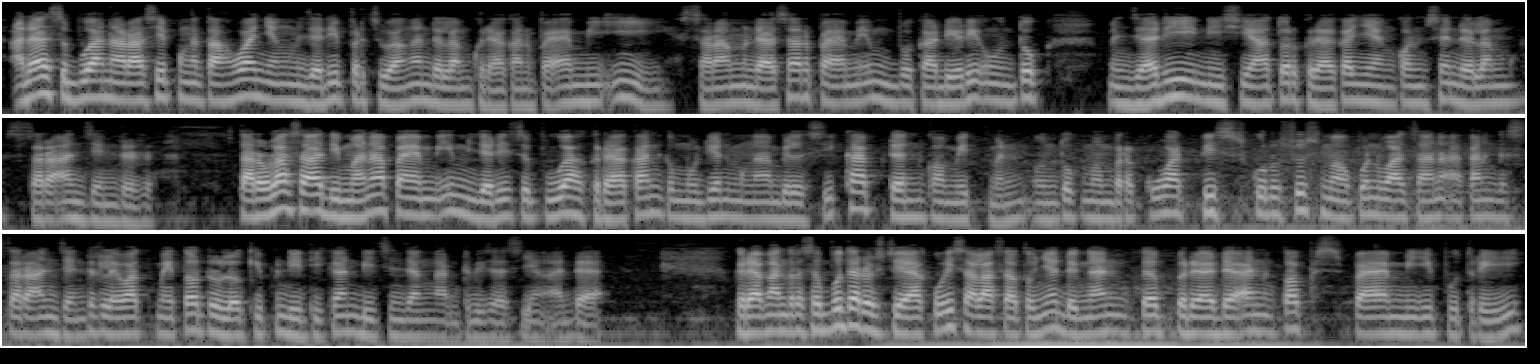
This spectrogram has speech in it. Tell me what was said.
Ada sebuah narasi pengetahuan yang menjadi perjuangan dalam gerakan PMII. Secara mendasar, PMI membuka diri untuk menjadi inisiator gerakan yang konsen dalam kesetaraan gender. Taruhlah saat di mana PMI menjadi sebuah gerakan kemudian mengambil sikap dan komitmen untuk memperkuat diskursus maupun wacana akan kesetaraan gender lewat metodologi pendidikan di jenjang kaderisasi yang ada. Gerakan tersebut harus diakui salah satunya dengan keberadaan Kops PMI Putri,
